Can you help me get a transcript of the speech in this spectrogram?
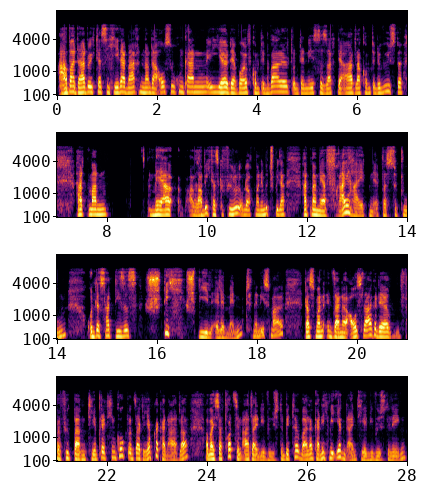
Aber dadurch, dass sich jeder nacheinander aussuchen kann, hier der Wolf kommt in den Wald und der nächste sagt, der Adler kommt in die Wüste, hat man mehr, also habe ich das Gefühl und auch meine Mitspieler, hat man mehr Freiheiten, etwas zu tun. Und es hat dieses Stichspielelement, nenne ich es mal, dass man in seine Auslage der verfügbaren Tierplättchen guckt und sagt, ich habe gar keinen Adler, aber ich sage trotzdem Adler in die Wüste bitte, weil dann kann ich mir irgendein Tier in die Wüste legen.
